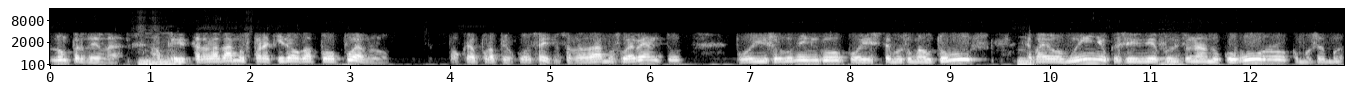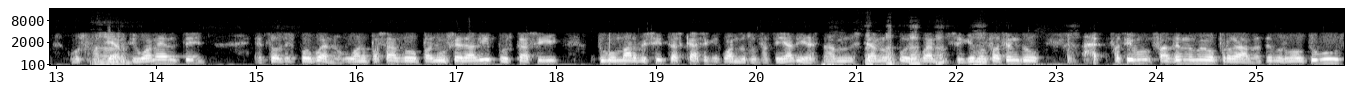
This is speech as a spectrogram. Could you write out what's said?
non perdela uh -huh. aunque trasladamos para Quiroga para o pueblo o que é o propio Concello trasladamos o evento pois o domingo pois temos un autobús que mm. vai ao muiño que sigue funcionando co burro como se, como se facía ah. antiguamente entonces pois bueno, o ano pasado para non ser ali, pois casi tuvo máis visitas casi que cando se facía ali este ano, este ano pois, bueno, seguimos facendo facimos, facendo o mesmo programa temos un autobús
